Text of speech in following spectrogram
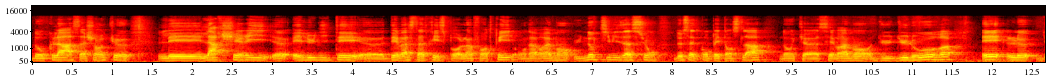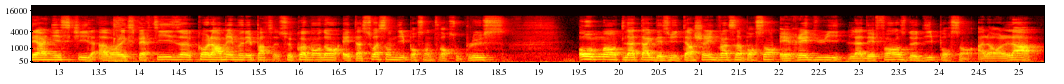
Donc là, sachant que l'archerie euh, est l'unité euh, dévastatrice pour l'infanterie, on a vraiment une optimisation de cette compétence-là. Donc euh, c'est vraiment du, du lourd. Et le dernier skill avant l'expertise, quand l'armée menée par ce commandant est à 70% de force ou plus, augmente l'attaque des unités archerie de 25% et réduit la défense de 10%. Alors là,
